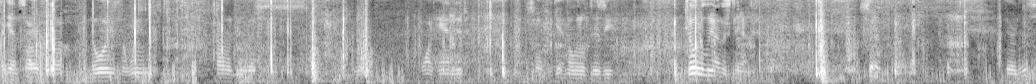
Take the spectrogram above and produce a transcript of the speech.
Again, sorry for the noise, the wind. Trying to do this, you know, one-handed. Getting a little dizzy, totally understand. So, there it is.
